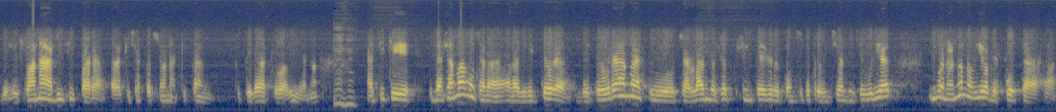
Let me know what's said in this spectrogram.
desde su análisis para, para aquellas personas que están tuteladas todavía, ¿no? Así que la llamamos a la, directora del programa, estuvo charlando, yo, integro el Consejo Provincial de Seguridad, y bueno, no nos dio respuesta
